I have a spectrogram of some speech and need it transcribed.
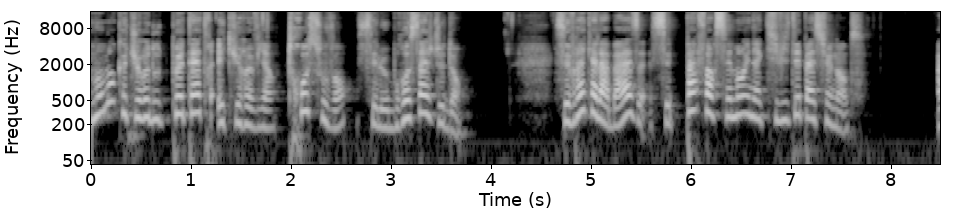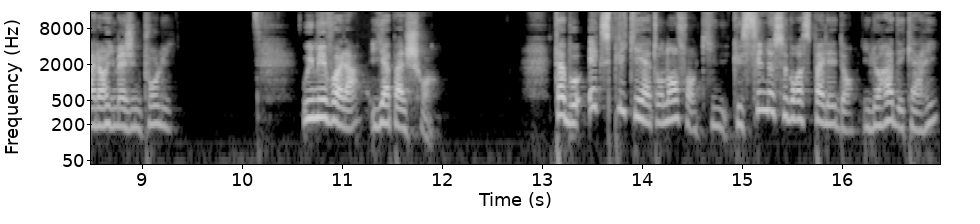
Un moment que tu redoutes peut-être et qui revient trop souvent, c'est le brossage de dents. C'est vrai qu'à la base, c'est pas forcément une activité passionnante. Alors imagine pour lui. Oui mais voilà, il n'y a pas le choix. T'as beau expliquer à ton enfant que s'il ne se brosse pas les dents, il aura des caries,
